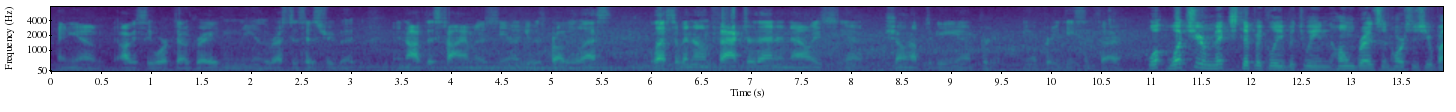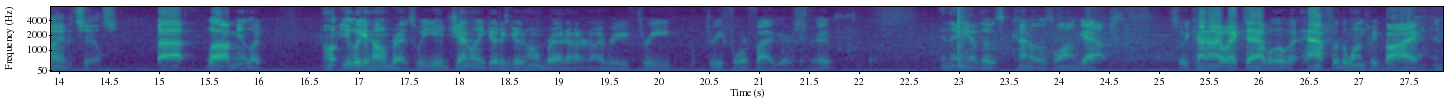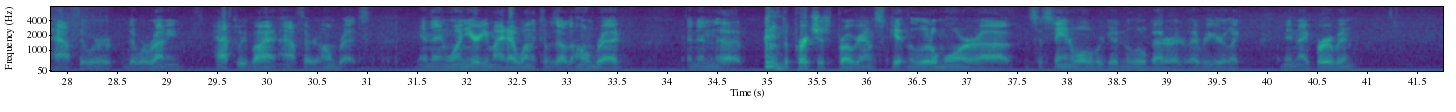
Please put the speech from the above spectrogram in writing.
and you know obviously worked out great, and you know the rest is history. But and not this time, as you know he was probably less less of a known factor then, and now he's you know shown up to be you know pretty you know pretty decent sire. What, what's your mix typically between homebreds and horses you're buying at sales? Uh, well, I mean, look, you look at homebreds. We generally get a good homebred. I don't know every three, three, four, five years, right? And then you have those kind of those long gaps. So we kind of like to have a little bit half of the ones we buy and half that we're that we're running. Half that we buy and half that are homebreds. And then one year you might have one that comes out of the homebred, and then the, the purchase program's getting a little more uh, sustainable. We're getting a little better at every year, like Midnight Bourbon.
